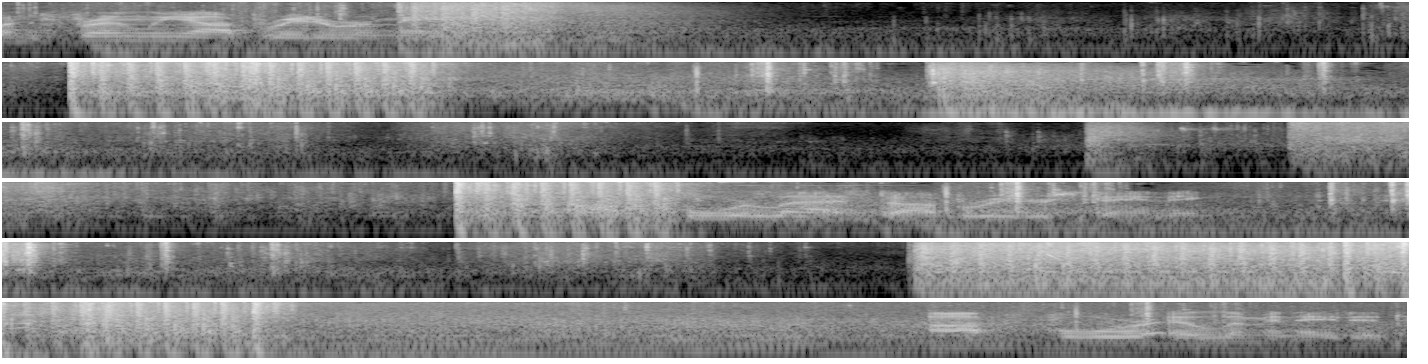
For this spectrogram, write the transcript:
One friendly operator remaining. Op 4 last operator standing. Op 4 eliminated.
